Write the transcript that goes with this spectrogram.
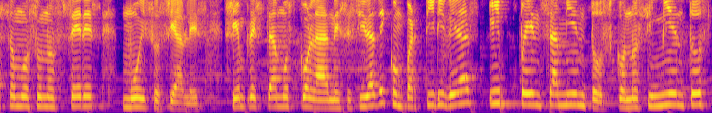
somos unos seres muy sociables. Siempre estamos con la necesidad de compartir ideas y pensamientos, conocimientos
